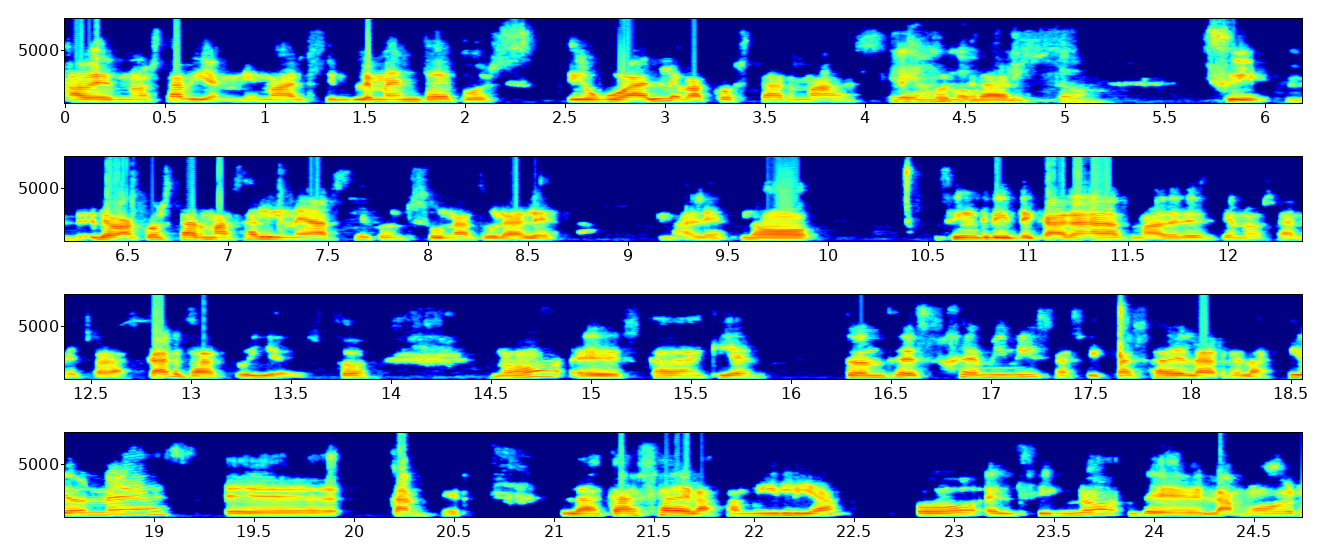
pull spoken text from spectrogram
a ver, no está bien ni mal, simplemente, pues, igual le va a costar más encontrar... Sí, mm. le va a costar más alinearse con su naturaleza, ¿vale? No, sin criticar a las madres que no se han hecho las cartas, oye, esto, ¿no? Es cada quien. Entonces, Géminis, así, casa de las relaciones, eh, cáncer la casa de la familia o el signo del amor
